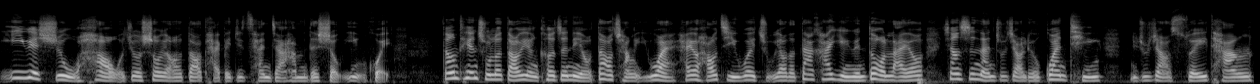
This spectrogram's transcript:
一月十五号，我就受邀到台北去参加他们的首映会。当天除了导演柯贞年有到场以外，还有好几位主要的大咖演员都有来哦，像是男主角刘冠廷、女主角隋棠。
